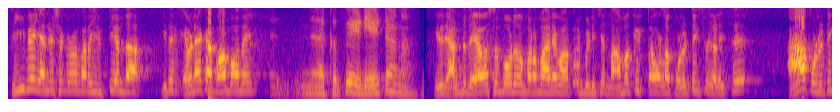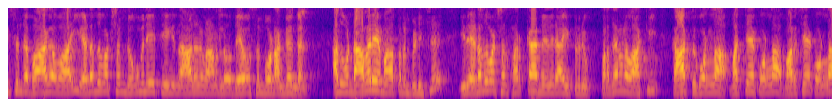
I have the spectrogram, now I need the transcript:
സി ബി ഐ അന്വേഷണം പറഞ്ഞ യുക്തി എന്താ? ഇത് എവിടേക്കാ പോകാൻ പോകുന്നത് നിനക്ക് പേടിയായിട്ടാണ്? ഇത് രണ്ട് ദേവസ്വം ബോർഡ് മെമ്പർമാരെ മാത്രം പിടിച്ച് നമുക്കിഷ്ടമുള്ള പൊളിറ്റിക്സ് കളിച്ച് ആ പൊളിറ്റിക്സിന്റെ ഭാഗമായി ഇടതുപക്ഷം ഡോമിനേറ്റ് ചെയ്യുന്ന ആളുകളാണല്ലോ ദേവസ്വം ബോർഡ് അംഗങ്ങൾ. അതുകൊണ്ട് അവരെ മാത്രം പിടിച്ച് ഇത് ഇടതുപക്ഷ സർക്കാരിനെതിരായിട്ടൊരു പ്രചരണമാക്കി കാട്ടുകൊള്ള മറ്റേ കൊള്ള മറിച്ചേ കൊള്ള.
